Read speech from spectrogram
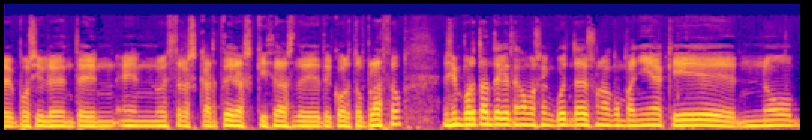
eh, posiblemente en, nuestras carteras quizás de, corto plazo. Es importante que tengamos en cuenta es una compañía que no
